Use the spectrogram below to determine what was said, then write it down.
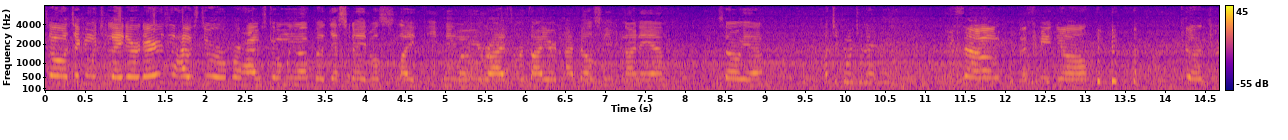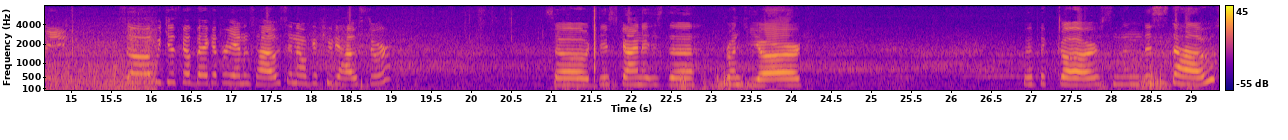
So I'll check in with you later. There is a house tour of her house coming up, but yesterday it was like evening when we arrived and we're tired, and I fell asleep at 9 a.m. So yeah, I'll check in with you later. Peace out. Nice to meet y'all. Country. So we just got back at Rhiannon's house and I'll give you the house tour. So this kind of is the front yard with the cars and then this is the house.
